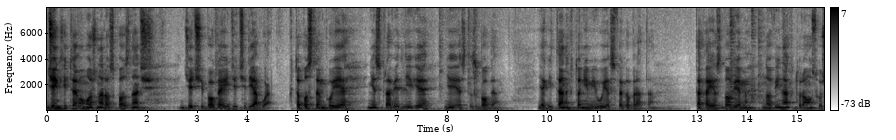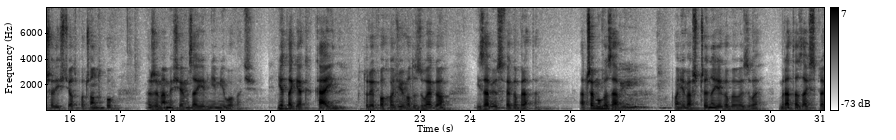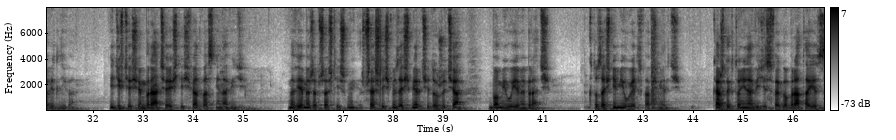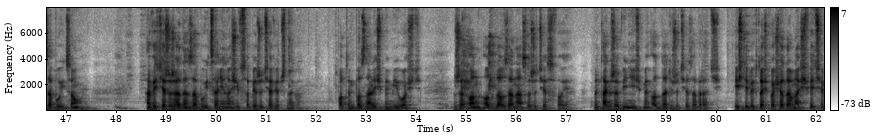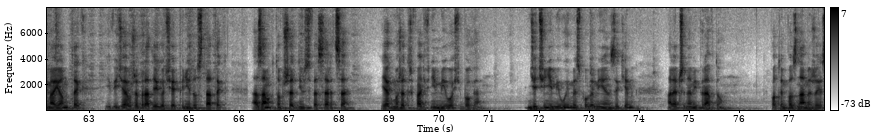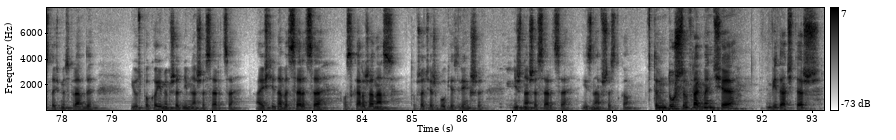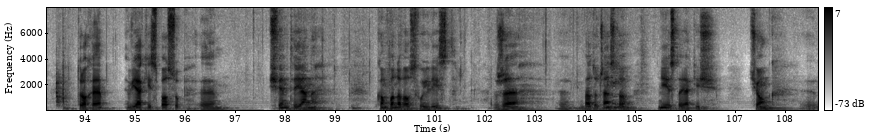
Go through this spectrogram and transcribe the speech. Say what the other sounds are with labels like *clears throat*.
Dzięki temu można rozpoznać dzieci Boga i dzieci diabła. Kto postępuje niesprawiedliwie, nie jest z Boga, jak i ten, kto nie miłuje swego brata. Taka jest bowiem nowina, którą słyszeliście od początku, że mamy się wzajemnie miłować. Nie tak jak Kain, który pochodził od złego i zabił swego brata. A czemu go zabił? Ponieważ czyny jego były złe, brata zaś sprawiedliwe. Nie dziwcie się, bracia, jeśli świat was nienawidzi. My wiemy, że przeszliśmy, przeszliśmy ze śmierci do życia, bo miłujemy braci. Kto zaś nie miłuje, trwa w śmierci. Każdy, kto nienawidzi swego brata, jest zabójcą, a wiecie, że żaden zabójca nie nosi w sobie życia wiecznego. Potem poznaliśmy miłość, że On oddał za nas życie swoje. My także winniśmy oddać życie za braci. Jeśli by ktoś posiadał na świecie majątek i widział, że brat jego cierpi niedostatek, a zamknął przed nim swe serce, jak może trwać w nim miłość Boga? Dzieci nie miłujmy słowem i językiem, ale czynem i prawdą. Potem poznamy, że jesteśmy z prawdy i uspokoimy przed nim nasze serce. A jeśli nawet serce oskarża nas, to przecież Bóg jest większy niż nasze serce i zna wszystko. W tym dłuższym fragmencie widać też trochę, w jaki sposób y, święty Jan komponował swój list, że y, bardzo często nie jest to jakiś ciąg y,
